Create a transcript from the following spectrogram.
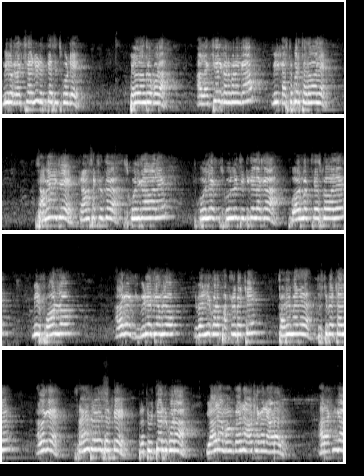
మీరు ఒక లక్ష్యాన్ని నిర్దేశించుకోండి. పిల్లలందరూ కూడా. ఆ లక్ష్యానికి అనుగుణంగా మీరు కష్టపడి చదవాలి. సమయానికి క్రమశిక్షణతో స్కూల్కి రావాలి. స్కూల్ స్కూల్ నుంచి ఇంటికి వెళ్ళాక హోంవర్క్ చేసుకోవాలి. మీరు ఫోన్లో అలాగే వీడియో గేమ్లు ఇవన్నీ కూడా పక్కన పెట్టి చదువు మీద దృష్టి పెట్టాలి. అలాగే సాయంత్రం అయ్యేసరికి ప్రతి విద్యార్థి కూడా వ్యాయామం కానీ ఆటలు కానీ ఆడాలి. ఆ రకంగా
